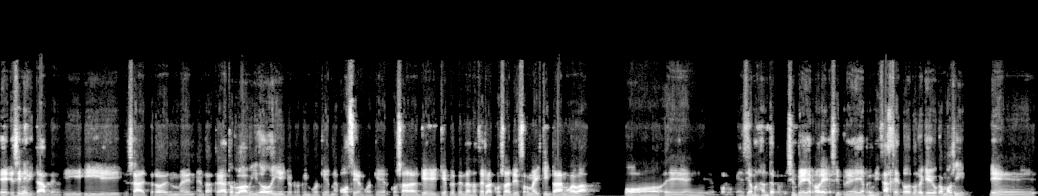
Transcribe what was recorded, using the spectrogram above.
es inevitable. Y, y o sea, pero en, en, en lo ha habido y yo creo que en cualquier negocio, en cualquier cosa que, que pretendas hacer las cosas de forma distinta, nueva, o eh, por lo que decíamos antes, porque siempre hay errores, siempre hay aprendizaje, todos nos equivocamos y eh,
